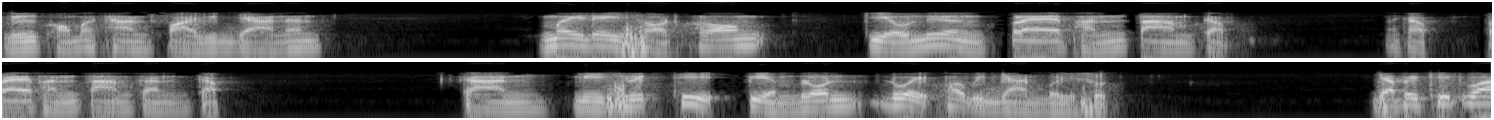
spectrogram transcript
หรือของประธานฝ่ายวิญญาณนั้น ไม่ได้สอดคล้องเกี่ยวเนื่องแปรผันตามกับนะครับ แปรผันตามกันกับการมีชีวิตที่เปี่ยมล้นด้วยพระวิญญาณบริสุทธิ์ อย่าไปคิดว่า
